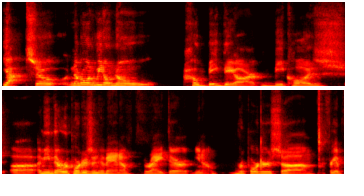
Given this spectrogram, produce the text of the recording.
yeah, so number one, we don't know how big they are because uh, I mean they're reporters in Havana, right? They're you know reporters. Uh, I forget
